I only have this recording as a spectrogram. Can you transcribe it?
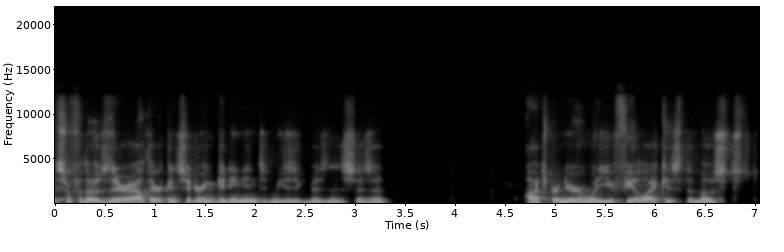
So, for those that are out there considering getting into the music business as an entrepreneur, what do you feel like is the most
